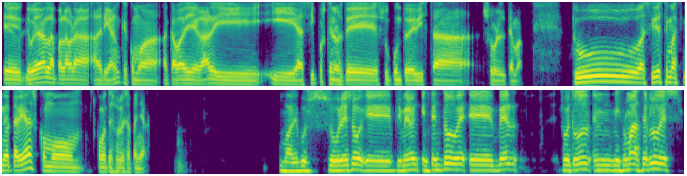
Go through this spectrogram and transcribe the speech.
le voy a dar la palabra a Adrián, que como acaba de llegar y, y, así pues que nos dé su punto de vista sobre el tema. Tú, así de estimación de tareas, ¿cómo, te sueles apañar? Vale, pues sobre eso, eh, primero intento eh, ver, sobre todo en mi forma de hacerlo es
